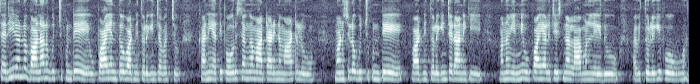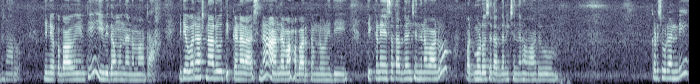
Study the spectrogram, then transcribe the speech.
శరీరంలో బాణాలు గుచ్చుకుంటే ఉపాయంతో వాటిని తొలగించవచ్చు. కానీ అతి పౌరుషంగా మాట్లాడిన మాటలు మనసులో గుచ్చుకుంటే వాటిని తొలగించడానికి మనం ఎన్ని ఉపాయాలు చేసినా లాభం లేదు. అవి తొలగిపోవు అంటున్నారు. దీని యొక్క భావం ఏంటి? ఈ విధంగా ఉందన్నమాట. ఇది ఎవరు రాసినారు? తిక్కన రాసిన ఆంధ్ర మహాభారతంలోనిది. తిక్కన ఏ శతాబ్దానికి చెందినవాడు? పదమూడవ శతాబ్దానికి చెందినవాడు ఇక్కడ చూడండి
